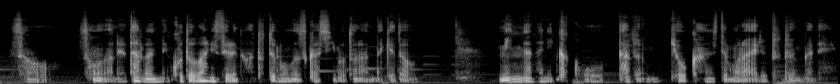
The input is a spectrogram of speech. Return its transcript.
そう、そうなのよ。多分ね、言葉にするのはとても難しいことなんだけど、みんな何かこう、多分共感してもらえる部分がね、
